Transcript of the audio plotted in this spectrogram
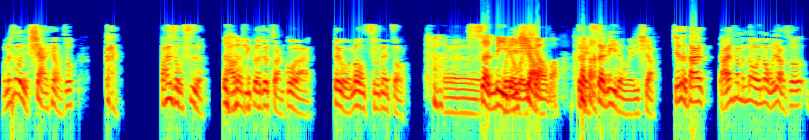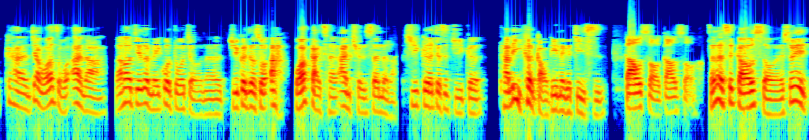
我那时候也吓一跳，我说干，发生什么事了？然后居哥就转过来对我露出那种。呃，胜利的微笑嘛，对，胜利的微笑。接着，大家反正他们弄一弄，我想说，看这样我要怎么按啊？然后接着没过多久呢，居哥就说啊，我要改成按全身的了。居哥就是居哥，他立刻搞定那个技师，高手高手，真的是高手诶，所以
